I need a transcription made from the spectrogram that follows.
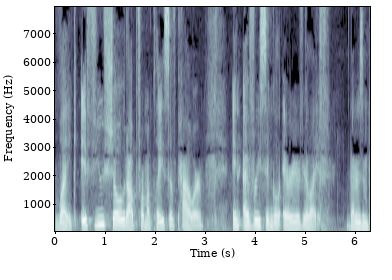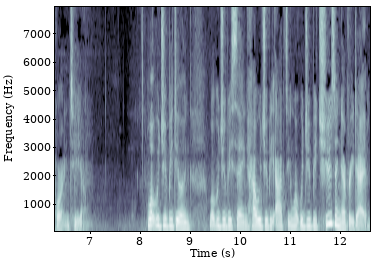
like if you showed up from a place of power in every single area of your life that is important to you? What would you be doing? What would you be saying? How would you be acting? What would you be choosing every day?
